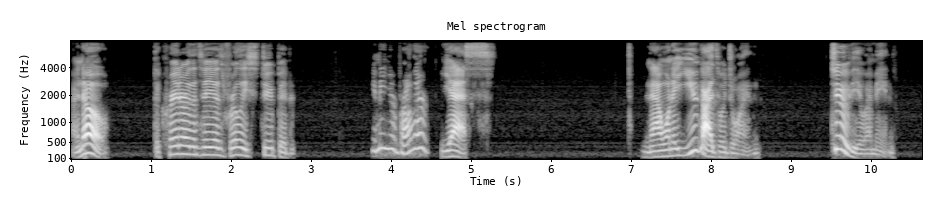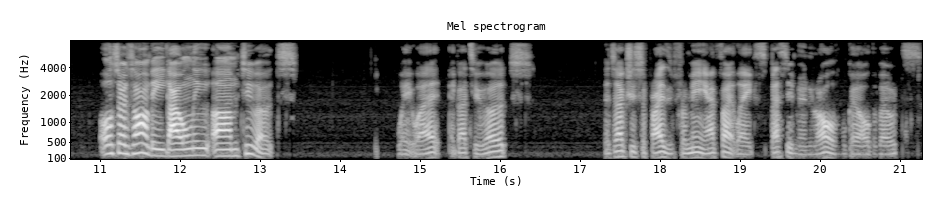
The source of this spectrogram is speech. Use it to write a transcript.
I know. The creator of this video is really stupid. You mean your brother? Yes. Now one of you guys will join. Two of you, I mean. All-Star Zombie got only, um, two votes. Wait, what? I got two votes? It's actually surprising for me. I thought, like, Specimen and all will get all the votes.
